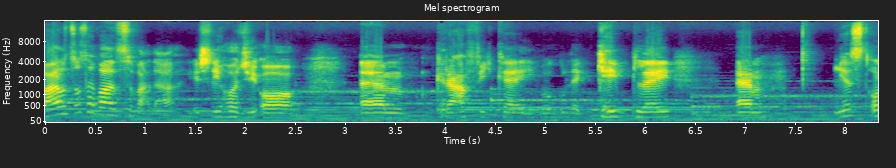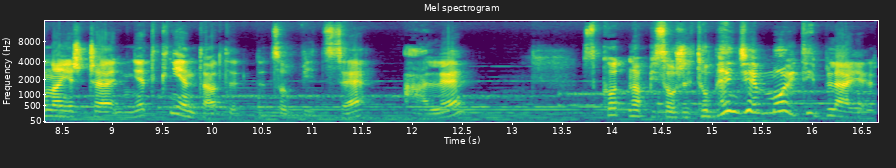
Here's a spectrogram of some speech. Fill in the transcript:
bardzo zaawansowana, jeśli chodzi o grafikę i w ogóle gameplay. Jest ona jeszcze nietknięta, ty, ty, co widzę, ale Scott napisał, że to będzie multiplayer.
